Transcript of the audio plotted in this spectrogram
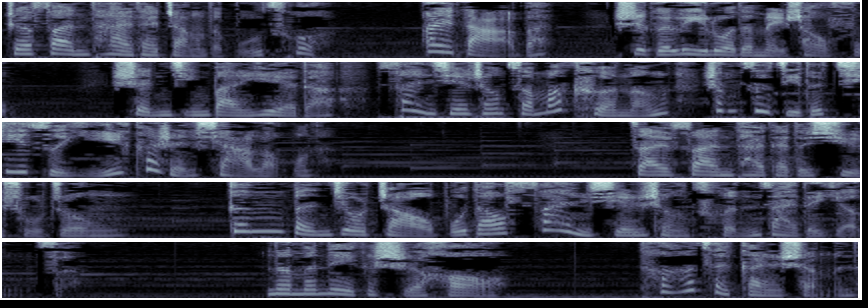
这范太太长得不错，爱打扮，是个利落的美少妇。深更半夜的，范先生怎么可能让自己的妻子一个人下楼呢？在范太太的叙述中。根本就找不到范先生存在的影子。那么那个时候，他在干什么呢？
